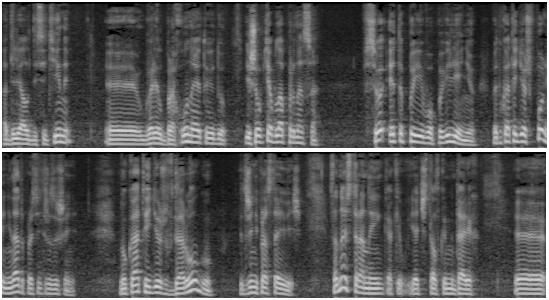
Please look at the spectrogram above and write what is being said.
отделял десятины, э, говорил браху на эту еду, и чтобы у тебя была проноса. Все это по его повелению. Поэтому, когда ты идешь в поле, не надо просить разрешения. Но когда ты идешь в дорогу, это же непростая вещь. С одной стороны, как я читал в комментариях, э,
